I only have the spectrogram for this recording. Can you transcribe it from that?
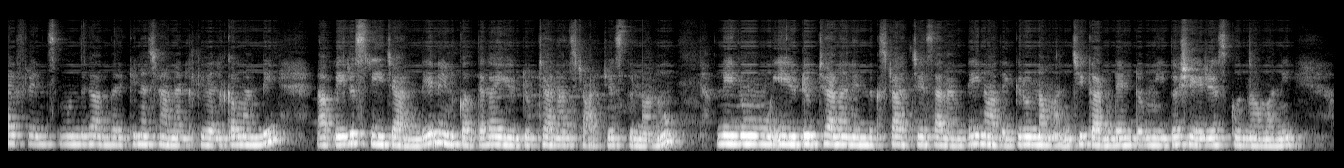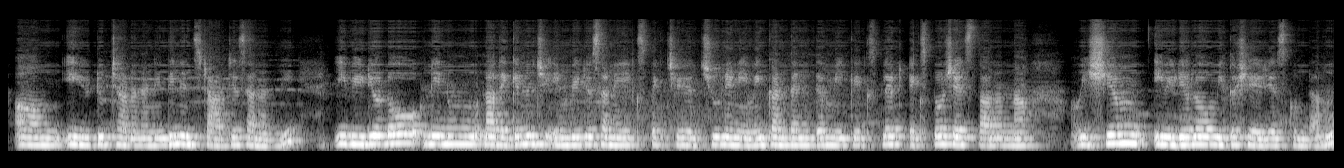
హాయ్ ఫ్రెండ్స్ ముందుగా అందరికీ నా ఛానల్కి వెల్కమ్ అండి. నా పేరు శ్రీజ అండి. నేను కొత్తగా యూట్యూబ్ ఛానల్ స్టార్ట్ చేస్తున్నాను. నేను ఈ యూట్యూబ్ ఛానల్ ఎందుకు స్టార్ట్ చేశానంటే నా దగ్గర ఉన్న మంచి కంటెంట్ మీతో షేర్ చేసుకుందామని ఈ యూట్యూబ్ ఛానల్ అనేది నేను స్టార్ట్ చేశానండి. ఈ వీడియోలో నేను నా దగ్గర నుంచి ఏం వీడియోస్ అనేవి ఎక్స్పెక్ట్ చేయొచ్చు నేను ఏమేమి కంటెంట్ మీకు ఎక్స్ప్లెయిన్ ఎక్స్ప్లోర్ చేస్తానన్న విషయం ఈ వీడియోలో మీతో షేర్ చేసుకుంటాను.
